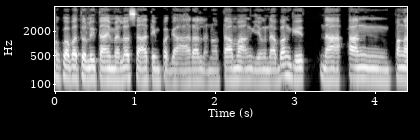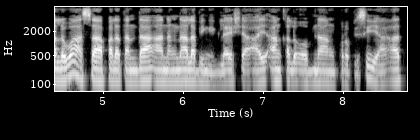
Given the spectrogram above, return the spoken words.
Magpapatuloy tayo, Melo, sa ating pag-aaral. Ano, tama ang iyong nabanggit na ang pangalawa sa palatandaan ng nalabing iglesia ay ang kaloob ng propesiya. At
